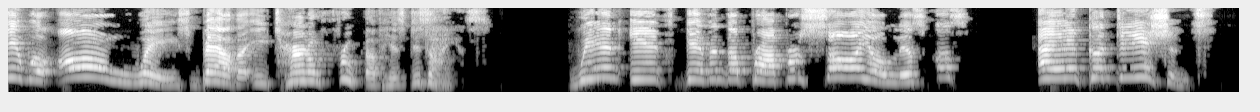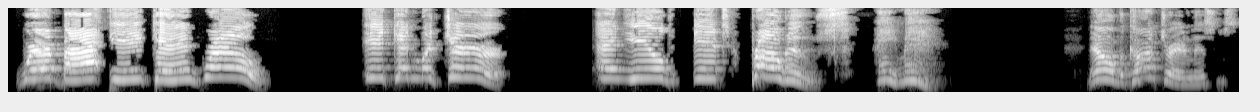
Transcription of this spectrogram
It will always bear the eternal fruit of his desires. When it's given the proper soil, listeners, and conditions whereby it can grow, it can mature, and yield its produce. Amen. Now, on the contrary, listeners,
